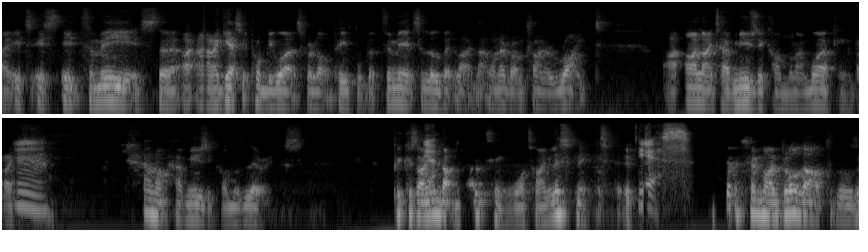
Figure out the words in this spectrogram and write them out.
It's it's it for me. It's the and I guess it probably works for a lot of people, but for me, it's a little bit like that. Whenever I'm trying to write I, I, like to have music on when I'm working, but I mm. cannot have music on with lyrics because I yeah. end up noting what I'm listening to. Yes. so my blog articles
